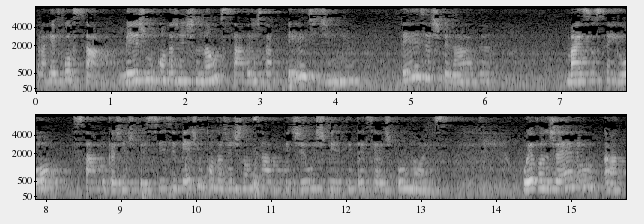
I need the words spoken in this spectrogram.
Para reforçar, mesmo quando a gente não sabe, a gente está perdidinha, desesperada, mas o Senhor sabe o que a gente precisa e mesmo quando a gente não sabe pedir, o Espírito intercede por nós. O Evangelho, ah,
